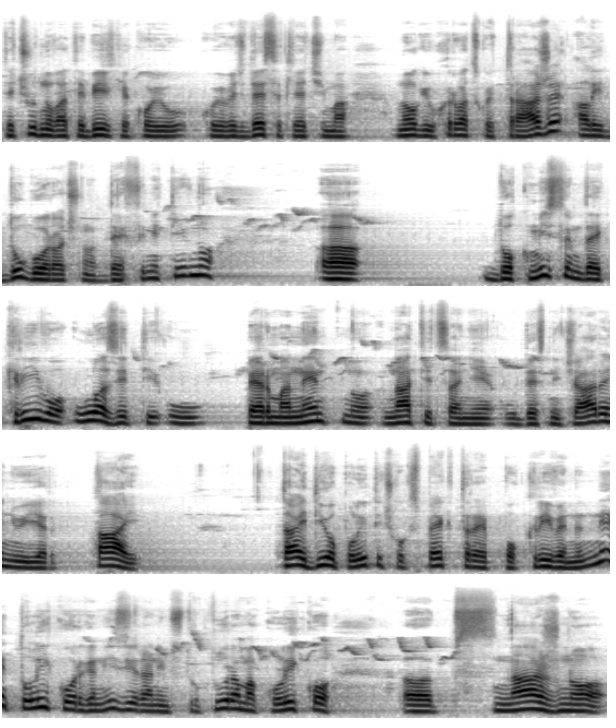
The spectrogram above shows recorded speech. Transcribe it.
te čudnovate biljke koju, koju već desetljećima mnogi u Hrvatskoj traže, ali dugoročno definitivno, dok mislim da je krivo ulaziti u permanentno natjecanje u desničarenju, jer taj taj dio političkog spektra je pokriven ne toliko organiziranim strukturama koliko e, snažno e,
